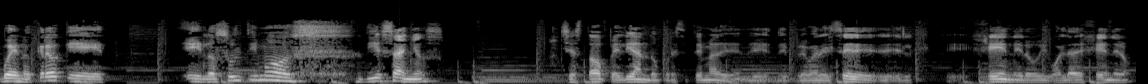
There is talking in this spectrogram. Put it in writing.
bueno, creo que en los últimos 10 años se ha estado peleando por este tema de, prevalecer el, género, igualdad de género,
